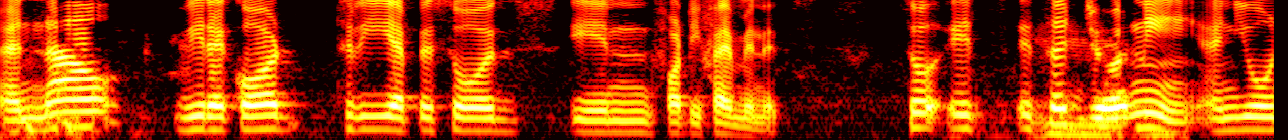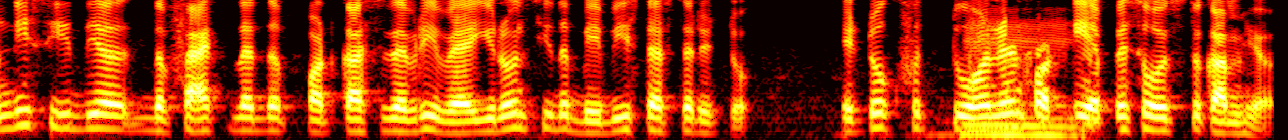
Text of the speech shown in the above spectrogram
And now we record three episodes in 45 minutes so it's it's a Mhm. journey and you only see the the fact that the podcast is everywhere you don't see the baby steps that it took it took for 240 episodes to come here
